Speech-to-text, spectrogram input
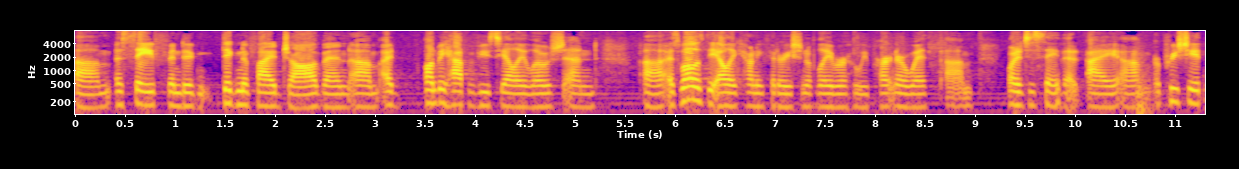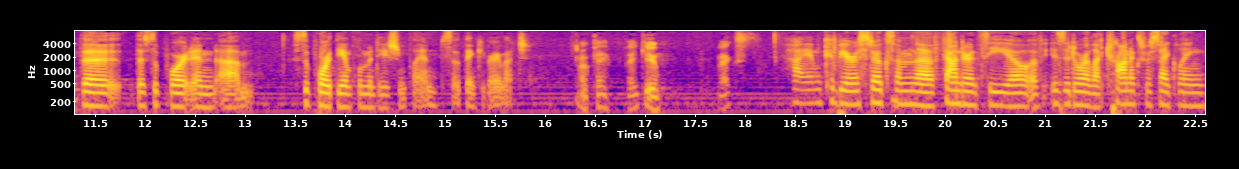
um, a safe and dig- dignified job. And um, I, on behalf of UCLA LOSH and uh, as well as the LA County Federation of Labor, who we partner with, um, wanted to say that I um, appreciate the the support and support the implementation plan. So thank you very much. Okay, thank you. Next. Hi, I'm Kabira Stokes. I'm the founder and CEO of Isidore Electronics Recycling.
